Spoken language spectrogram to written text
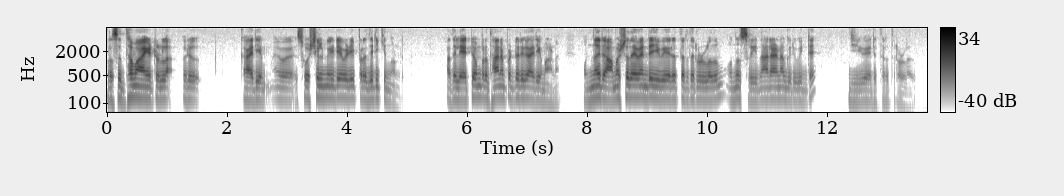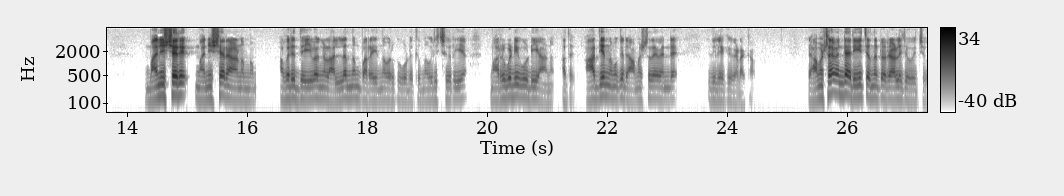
പ്രസിദ്ധമായിട്ടുള്ള ഒരു കാര്യം സോഷ്യൽ മീഡിയ വഴി പ്രചരിക്കുന്നുണ്ട്. അതിലേറ്റവും പ്രധാനപ്പെട്ട ഒരു കാര്യമാണ് ഒന്ന് രാമകൃഷ്ണദേവന്റെ ജീവചരിത്രത്തിലുള്ളതും ഒന്ന് ശ്രീനാരായണ ഗുരുവിന്റെ ജീവചരിത്രത്തിലുള്ളതും. മനുഷ്യർ മനുഷ്യരാണെന്നും അവർ ദൈവങ്ങളല്ലെന്നും പറയുന്നവർക്ക് കൊടുക്കുന്ന ഒരു ചെറിയ മറുപടി കൂടിയാണ് അത്. ആദ്യം നമുക്ക് രാമകൃഷ്ണദേവന്റെ ഇതിലേക്ക് കിടക്കാം. രാമകൃഷ്ണദേവന്റെ അരികിൽ ചെന്നിട്ട് ഒരാൾ ചോദിച്ചു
